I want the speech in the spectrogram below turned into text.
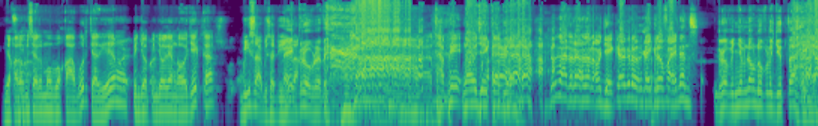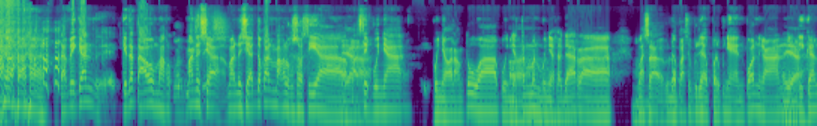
ya kalau misalnya lu mau bawa kabur, cari yang pinjol-pinjol yang nggak OJK. Bisa bisa di Negro berarti. tapi Nggak OJK dia. lu nggak terdaftar OJK bro kayak Grow Finance Gro pinjem dong 20 juta. tapi kan kita tahu manusia manusia itu kan makhluk sosial Iya. pasti punya punya orang tua punya Ah. teman punya saudara masa udah pasti punya punya handphone kan Iya. jadi kan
